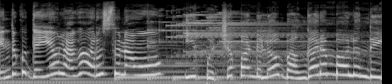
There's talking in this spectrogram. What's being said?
ఎందుకు దెయ్యంలాగా అరుస్తున్నావు? ఈ పుచ్చపండులో బంగారం బాలుంది.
